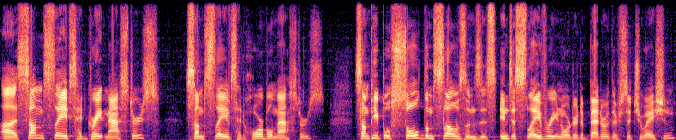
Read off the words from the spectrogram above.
Uh, some slaves had great masters, some slaves had horrible masters. Some people sold themselves into slavery in order to better their situation.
